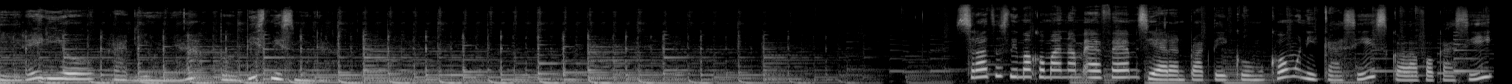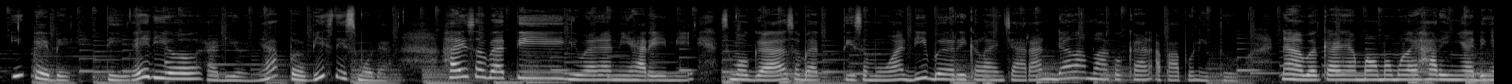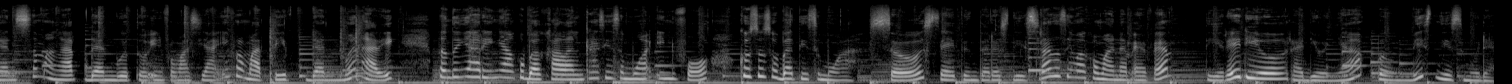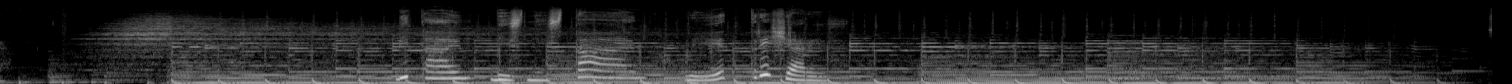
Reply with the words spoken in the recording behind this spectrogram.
di radio, radionya pebisnis muda. ...105,6 FM siaran praktikum komunikasi Sekolah Vokasi IPB di radio, radionya pebisnis muda. Hai Sobati, gimana nih hari ini? Semoga Sobati semua diberi kelancaran dalam melakukan apa pun itu. Nah, buat kalian yang mau memulai harinya dengan semangat dan butuh informasi yang informatif dan menarik, tentunya hari ini aku bakalan kasih semua info khusus Sobati semua. So, stay tune terus di 105,6 FM di radio, radionya pembisnis muda. Be Time Business Time with Trisha Riz.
